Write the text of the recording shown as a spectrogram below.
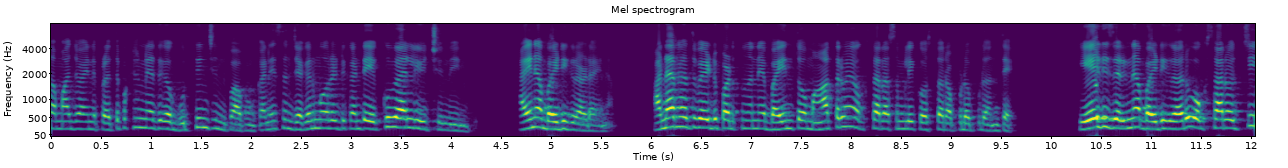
సమాజం ఆయన ప్రతిపక్ష నేతగా గుర్తించింది పాపం. కనీసం జగన్మోహన్ రెడ్డి కంటే ఎక్కువ వాల్యూ ఇచ్చింది ఈయనకి. అయినా బయటికి రాడు ఆయన. అనర్హత వేటు పడుతుందనే భయంతో మాత్రమే ఒకసారి అసెంబ్లీకి వస్తారు అప్పుడప్పుడు అంతే. ఏది జరిగినా బయటికి రారు. ఒకసారి వచ్చి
